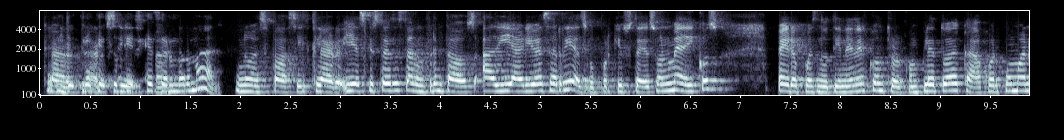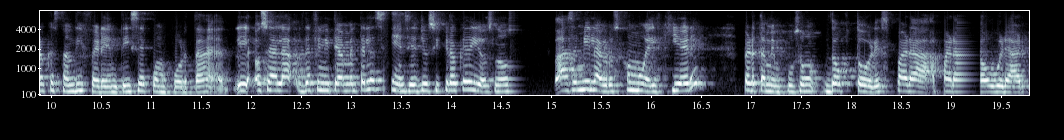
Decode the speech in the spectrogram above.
Claro, y yo creo que eso tiene que ser normal. No es fácil, claro. Y es que ustedes están enfrentados a diario a ese riesgo, porque ustedes son médicos, pero pues no tienen el control completo de cada cuerpo humano que es tan diferente y se comporta. O sea, definitivamente la ciencia, yo sí creo que Dios nos hace milagros como Él quiere, pero también puso doctores para, para obrar,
